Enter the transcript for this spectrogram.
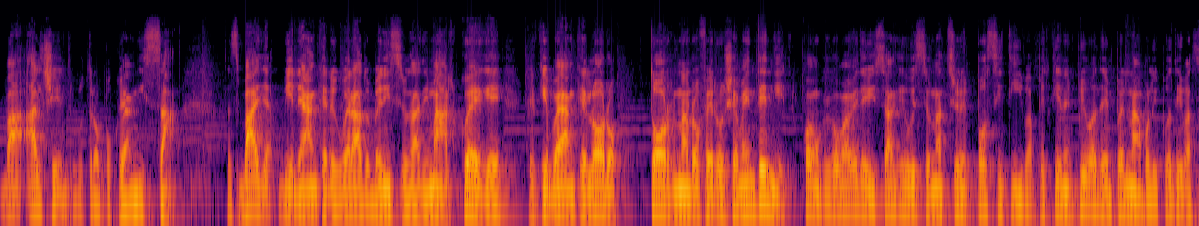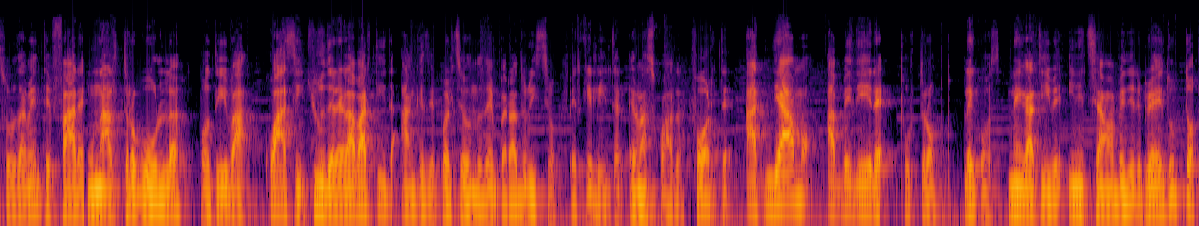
va al centro, purtroppo qui Anghissà sbaglia, viene anche recuperato benissimo da Di Marco, eh, che, perché poi anche loro tornano ferocemente indietro. Comunque, come avete visto, anche questa è un'azione positiva perché nel primo tempo il Napoli poteva assolutamente fare un altro gol, poteva quasi chiudere la partita, anche se poi il secondo tempo era durissimo perché l'Inter è una squadra forte. Andiamo a vedere purtroppo le cose negative. Iniziamo a vedere prima di tutto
